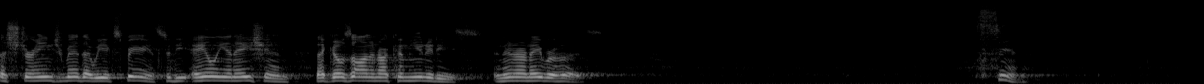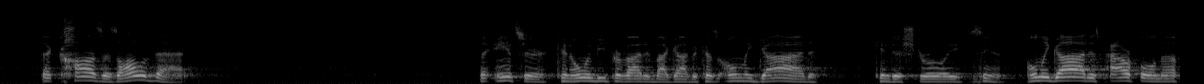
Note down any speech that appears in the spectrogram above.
estrangement that we experience, to the alienation that goes on in our communities and in our neighborhoods. Sin that causes all of that the answer can only be provided by God because only God can destroy sin. Only God is powerful enough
